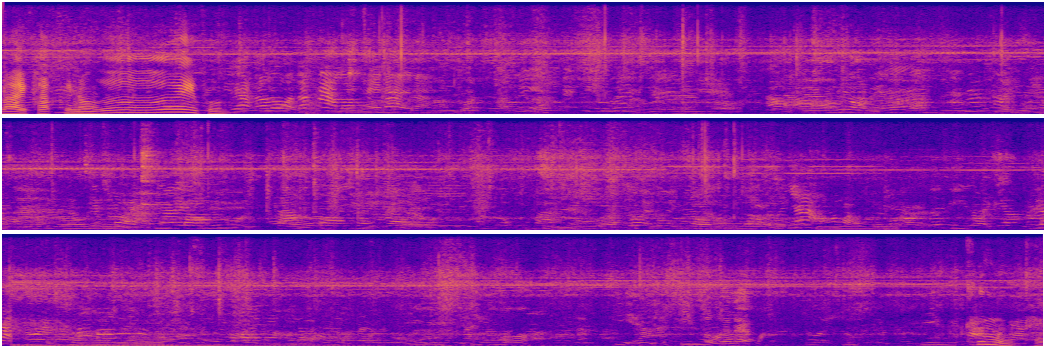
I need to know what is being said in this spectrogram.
หลายคักพี่น้องเอ้ยพุ่น คือมือแท้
